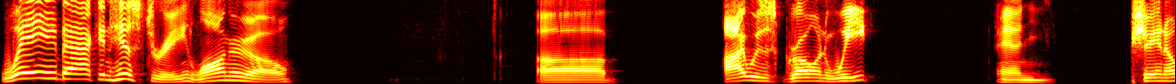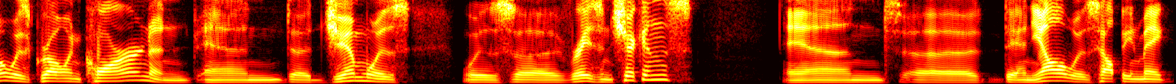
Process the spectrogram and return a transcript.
way back in history, long ago, uh, I was growing wheat and Shano was growing corn and and uh, Jim was was uh, raising chickens and uh, Danielle was helping make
